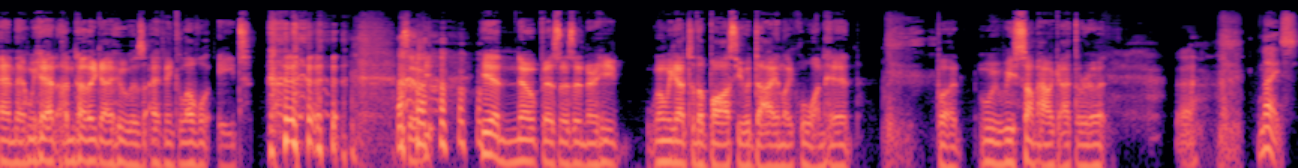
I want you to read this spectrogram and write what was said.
And then we had another guy who was, I think, level eight. so he, he had no business in there. He, when we got to the boss, he would die in like one hit. But we, we somehow got through it. Uh, Nice.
